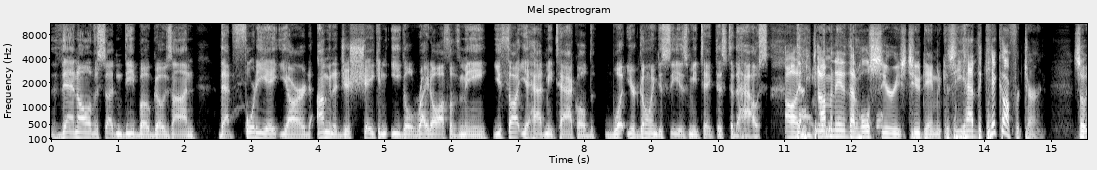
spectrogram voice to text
then all of a sudden, Deebo goes on that 48 yard, I'm going to just shake an eagle right off of me. You thought you had me tackled. What you're going to see is me take this to the house. Oh, that he dominated that whole series too, Damon, because he had the kickoff return. So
